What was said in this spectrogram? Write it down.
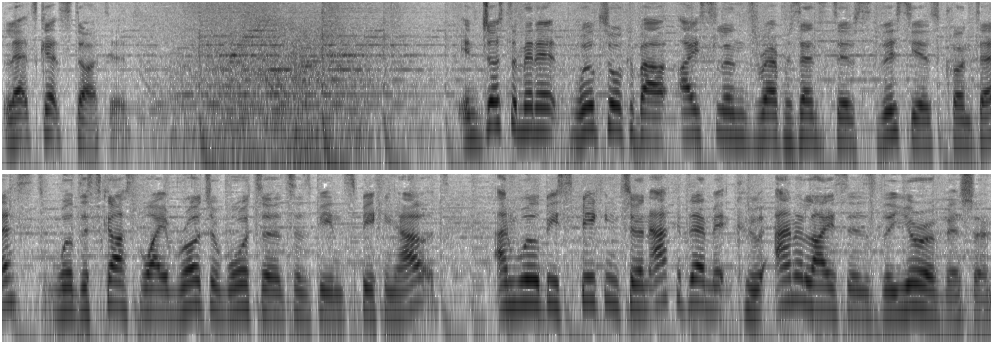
let's get started. In just a minute, we'll talk about Iceland's representatives this year's contest. We'll discuss why Roger Waters has been speaking out and we'll be speaking to an academic who analyzes the Eurovision.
